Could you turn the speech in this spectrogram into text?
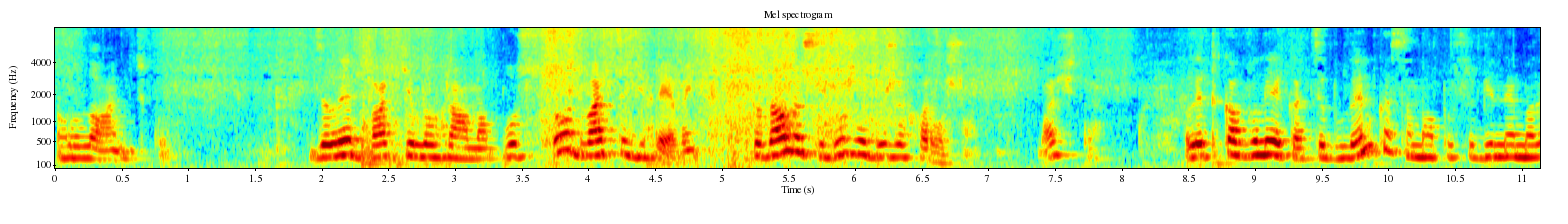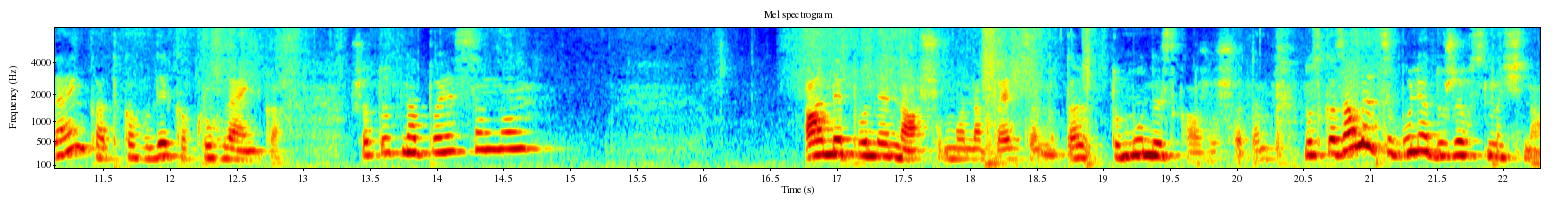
голландську. Взяли 2 кілограма по 120 гривень. Сказали, що дуже-дуже хороша. Бачите? Але така велика цибулинка сама по собі не маленька, а така велика, кругленька. Що тут написано? А не по не нашому написано, тому не скажу, що там. Ну, сказали, цибуля дуже смачна.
